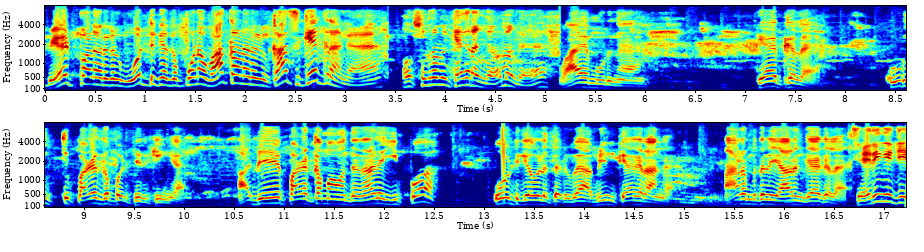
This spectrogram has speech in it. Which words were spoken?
வேட்பாளர்கள் ஓட்டு கேட்க போனா வாக்காளர்கள் காசு கேக்குறாங்க. அவர் சொல்ற மாதிரி கேக்குறாங்க. ஆமாங்க. வாயை மூடுங்க. கேட்கல. கொடுத்து பழக்கப்படுத்தியிருக்கீங்க. அதே பழக்கமா வந்ததால இப்போ ஓட்டுக்கு எவ்வளவு தருவ அப்படின்னு கேக்குறாங்க. ஆரம்பத்துல யாரும் கேட்கல சரிங்க ஜி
